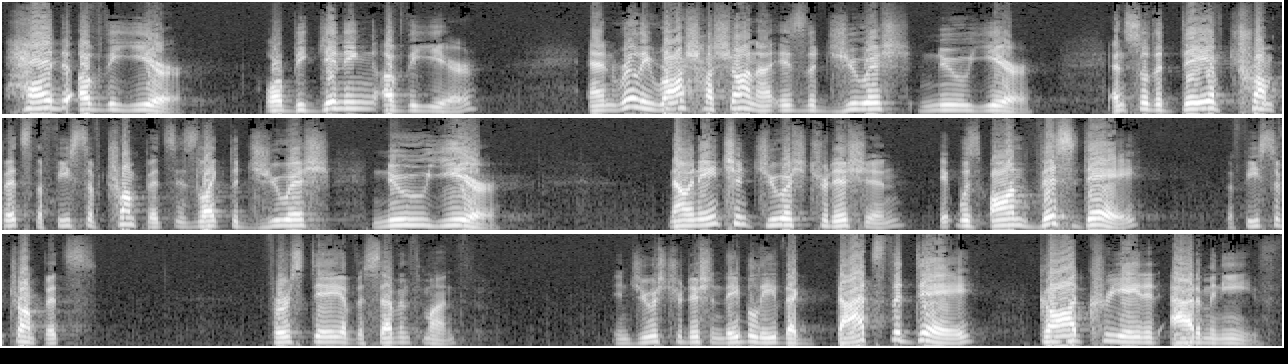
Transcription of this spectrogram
head of the year or beginning of the year. And really, Rosh Hashanah is the Jewish New Year. And so the Day of Trumpets, the Feast of Trumpets, is like the Jewish New Year. Now, in ancient Jewish tradition, it was on this day, the Feast of Trumpets, first day of the seventh month. In Jewish tradition, they believe that that's the day God created Adam and Eve.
